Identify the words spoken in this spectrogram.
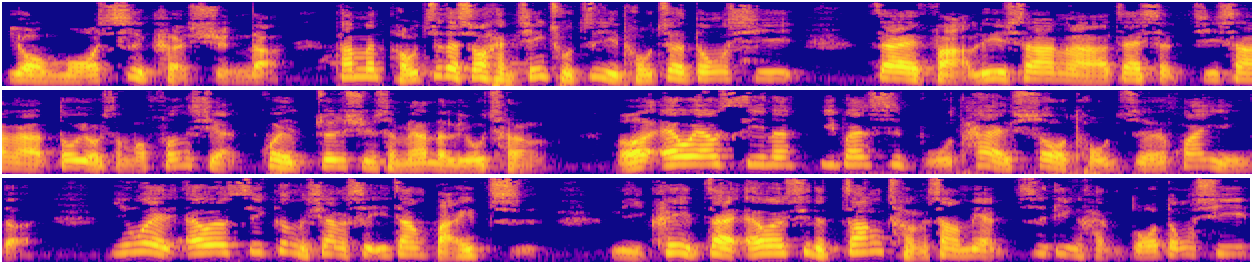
有模式可循的。他们投资的时候很清楚自己投资的东西在法律上啊，在审计上啊都有什么风险，会遵循什么样的流程。而 LLC 呢，一般是不太受投资人欢迎的，因为 LLC 更像是一张白纸，你可以在 LLC 的章程上面制定很多东西，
